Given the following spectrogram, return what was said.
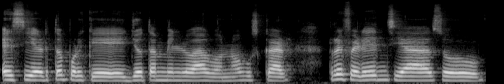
es cierto porque yo también lo hago, ¿no? Buscar referencias o,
